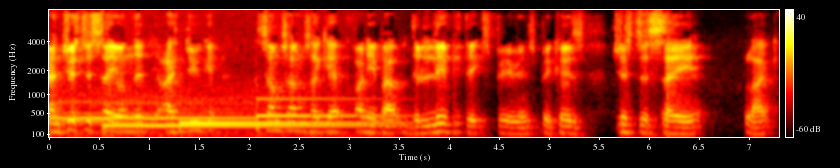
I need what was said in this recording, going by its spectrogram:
and just to say on the, I do get sometimes I get funny about the lived experience because just to say like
